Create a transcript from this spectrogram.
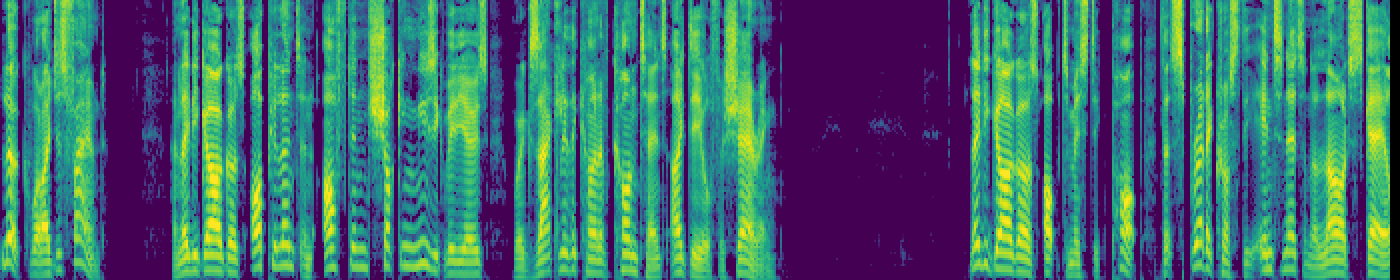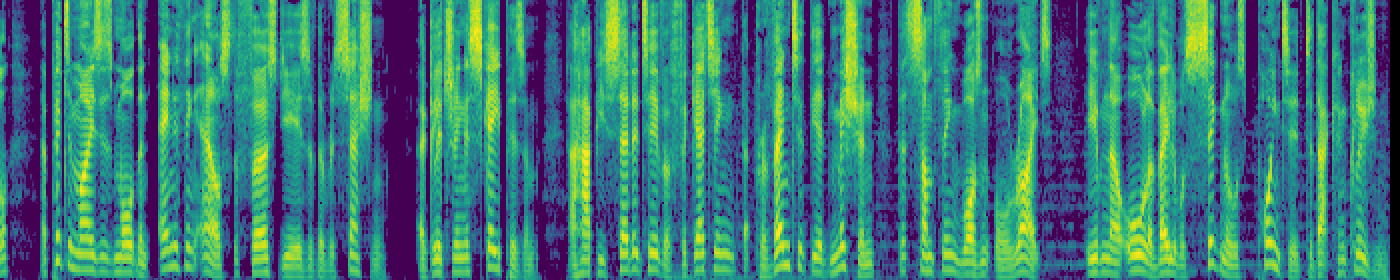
Look what I just found. And Lady Gaga's opulent and often shocking music videos were exactly the kind of content ideal for sharing. Lady Gaga's optimistic pop that spread across the internet on a large scale epitomizes more than anything else the first years of the recession. A glittering escapism, a happy sedative of forgetting that prevented the admission that something wasn't all right, even though all available signals pointed to that conclusion.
